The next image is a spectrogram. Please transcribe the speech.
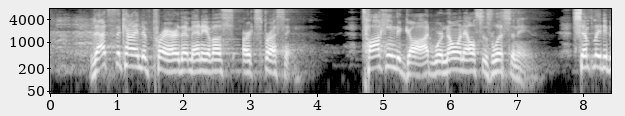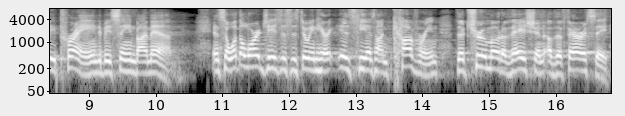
That's the kind of prayer that many of us are expressing. Talking to God where no one else is listening simply to be praying to be seen by men. And so what the Lord Jesus is doing here is he is uncovering the true motivation of the Pharisee,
